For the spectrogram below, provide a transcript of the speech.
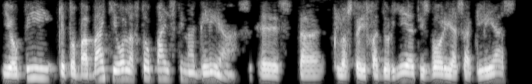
οι οποίοι και το μπαμπάκι όλο αυτό πάει στην Αγγλία, ε, στα κλωστοϊφαντουργία της Βόρειας Αγγλίας,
